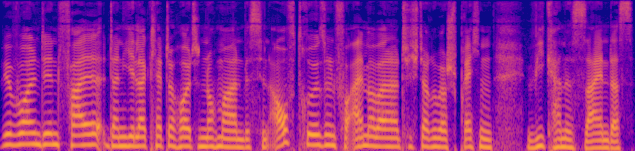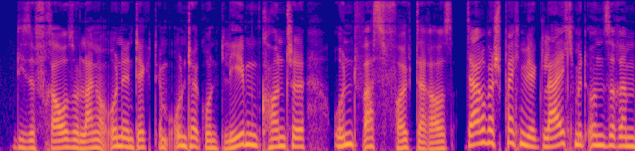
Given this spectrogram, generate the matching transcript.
Wir wollen den Fall Daniela Klette heute noch mal ein bisschen aufdröseln, vor allem aber natürlich darüber sprechen, wie kann es sein, dass diese Frau so lange unentdeckt im Untergrund leben konnte und was folgt daraus. Darüber sprechen wir gleich mit unserem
